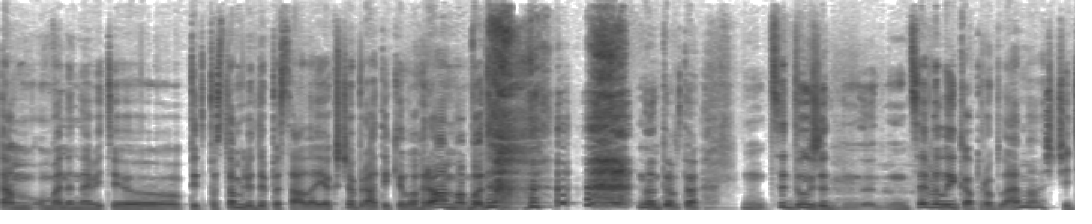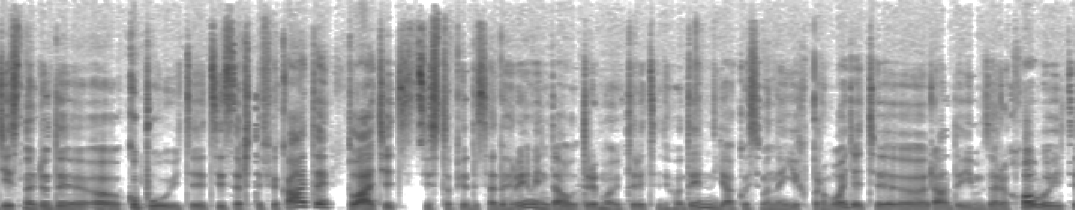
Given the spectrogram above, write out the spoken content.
там у мене навіть е, під постом люди писали, якщо брати кілограм або. Ну, тобто, це дуже це велика проблема, що дійсно люди е, купують ці сертифікати, платять ці 150 гривень, да, отримують 30 годин, якось вони їх проводять, ради їм зараховують.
